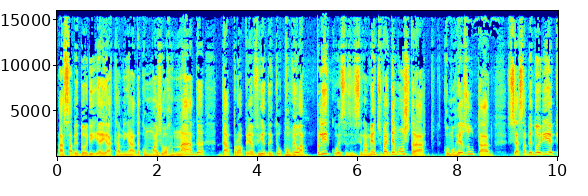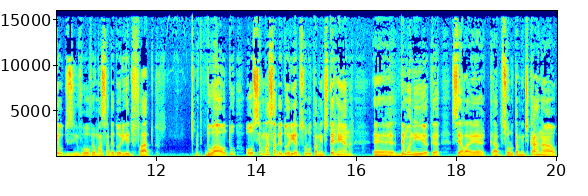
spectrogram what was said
a sabedoria e a caminhada como uma jornada da própria vida. Então, como uhum. eu aplico esses ensinamentos, vai demonstrar como resultado se a sabedoria que eu desenvolvo é uma sabedoria de fato do alto ou se é uma sabedoria absolutamente terrena, é, demoníaca, se ela é absolutamente carnal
